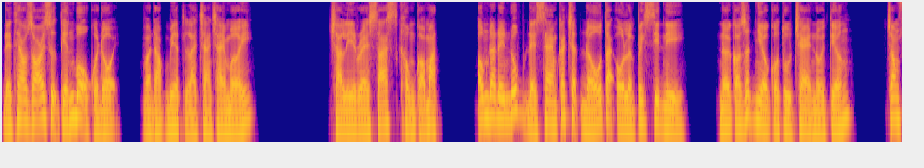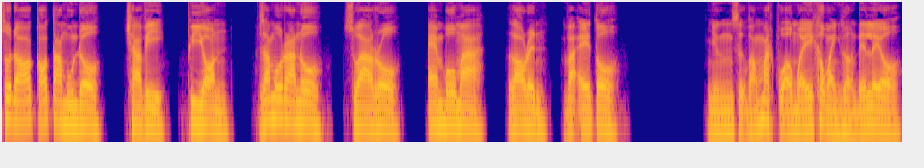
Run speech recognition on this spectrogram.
để theo dõi sự tiến bộ của đội và đặc biệt là chàng trai mới. Charlie Resas không có mặt. Ông đã đến Úc để xem các trận đấu tại Olympic Sydney, nơi có rất nhiều cầu thủ trẻ nổi tiếng. Trong số đó có Tamundo, Chavi, Pion, Zamorano, Suaro, Emboma, Lauren và Eto. Nhưng sự vắng mặt của ông ấy không ảnh hưởng đến Leo.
